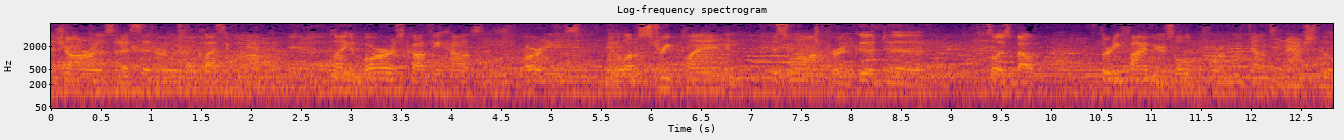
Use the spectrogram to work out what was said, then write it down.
the genres that I said earlier, classic rock. Playing in bars, coffee houses, parties, did a lot of street playing, and this went on for a good, uh, until I was about 35 years old before I moved down to Nashville.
